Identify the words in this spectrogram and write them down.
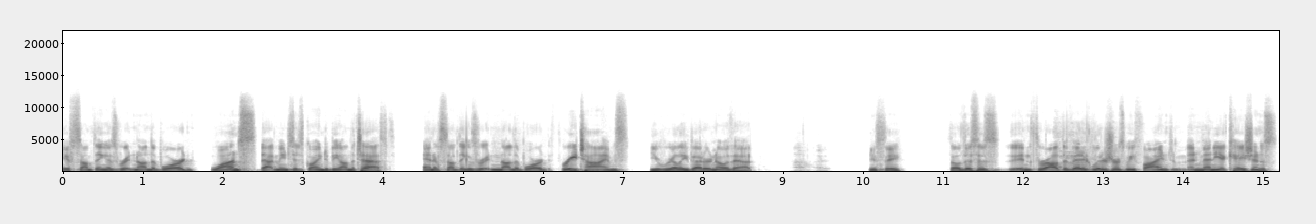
If something is written on the board once, that means it's going to be on the test. And if something is written on the board three times, you really better know that. You see? So this is in throughout the Vedic literatures we find on many occasions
